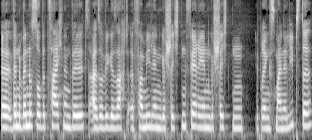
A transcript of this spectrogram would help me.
äh, wenn, wenn du es so bezeichnen willst. Also wie gesagt, äh, Familiengeschichten, Feriengeschichten. Übrigens meine Liebste,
